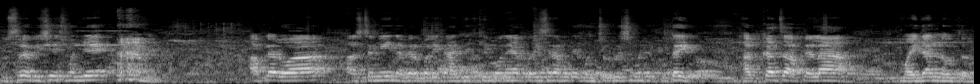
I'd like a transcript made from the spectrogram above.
दुसरं विशेष म्हणजे आपल्या रोहा अष्टमी नगरपालिका आधीत किंवा या परिसरामध्ये पंचकृषीमध्ये कुठेही हक्काचं आपल्याला मैदान नव्हतं.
